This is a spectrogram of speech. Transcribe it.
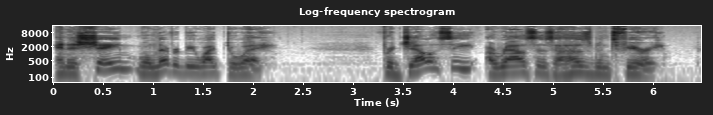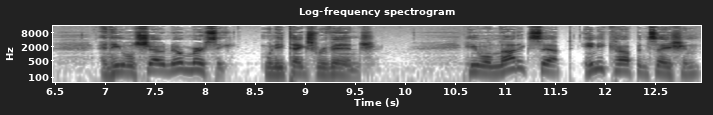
and his shame will never be wiped away. For jealousy arouses a husband's fury, and he will show no mercy when he takes revenge. He will not accept any compensation,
